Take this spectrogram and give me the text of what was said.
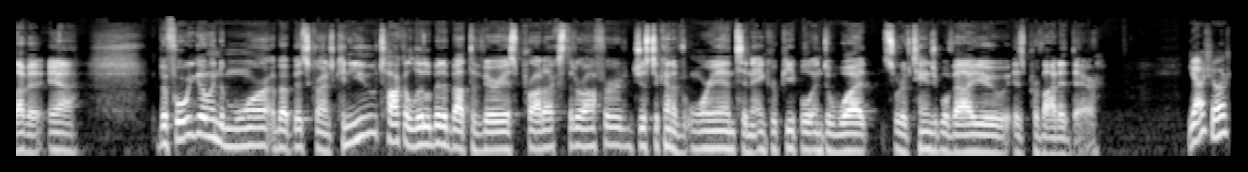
Love it. Yeah. Before we go into more about BitsCrunch, can you talk a little bit about the various products that are offered just to kind of orient and anchor people into what sort of tangible value is provided there? Yeah, sure.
